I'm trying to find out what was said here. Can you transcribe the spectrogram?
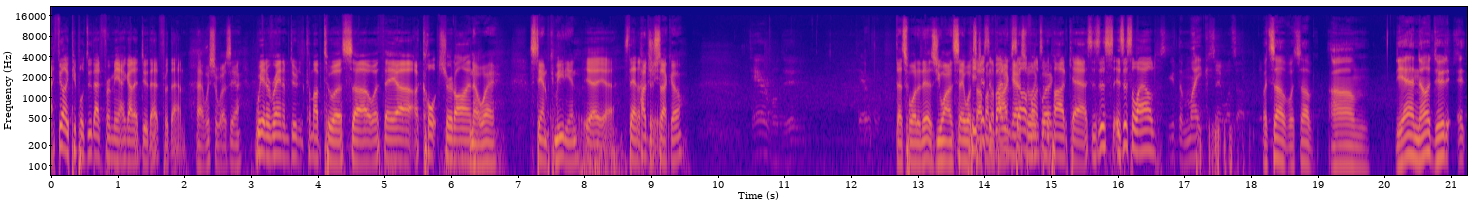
I feel like people do that for me. I got to do that for them. I wish it was yeah We had a random dude come up to us uh, with a uh, a cult shirt on. no way stand up comedian Yeah, yeah. Stand up. how'd your comedian. set go Terrible, dude. Terrible. that's what it is you want to say what's he up just on the invited podcast himself really onto quick the podcast. Is this is this allowed? Get the mic. what's up What's up? What's up? Um, yeah, no, dude. It,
